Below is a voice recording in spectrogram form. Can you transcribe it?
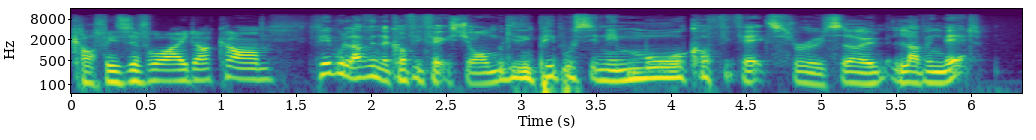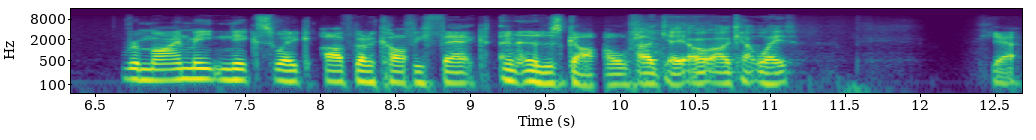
Coffeesofhawaii.com. people loving the coffee facts, John. We're getting people sending more coffee facts through, so loving that. Remind me next week I've got a coffee fact and it is gold. Okay, oh, I can't wait. Yeah.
